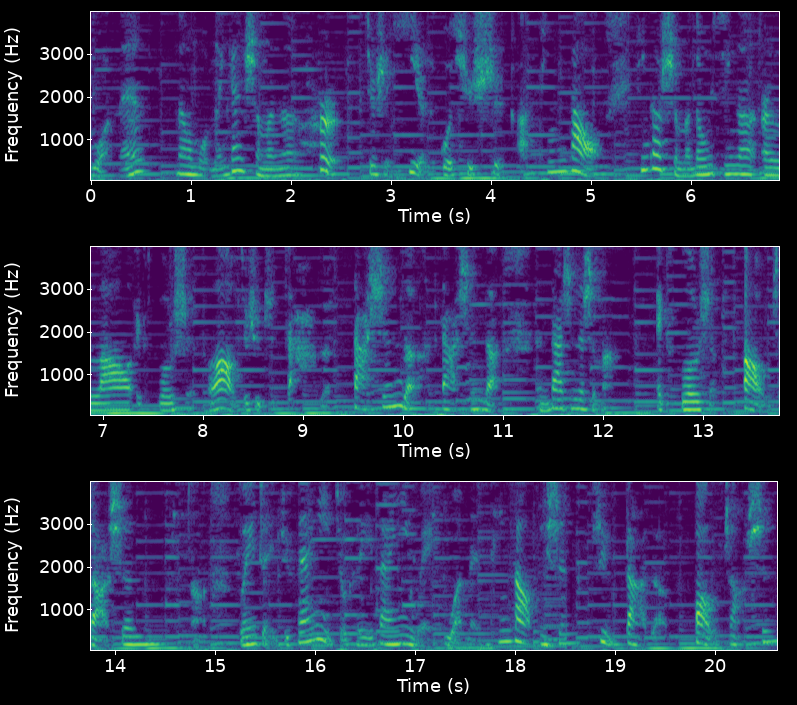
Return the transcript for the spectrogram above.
我们，那我们干什么呢？Hear 就是 hear 的过去式啊，听到听到什么东西呢？A loud explosion. Loud 就是指大的、大声的、很大声的、很大声的什么？Explosion 爆炸声啊，所以整一句翻译就可以翻译为我们听到一声巨大的爆炸声。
